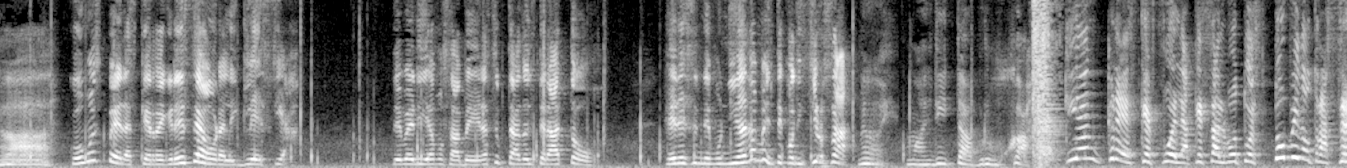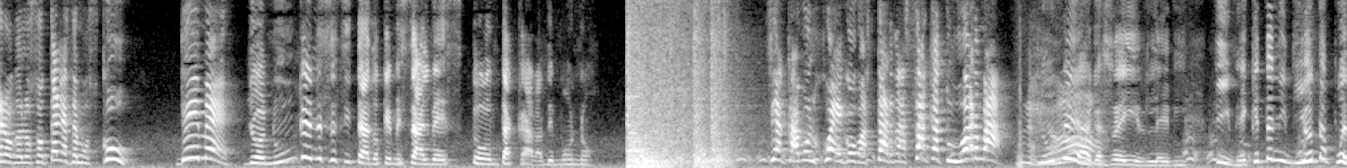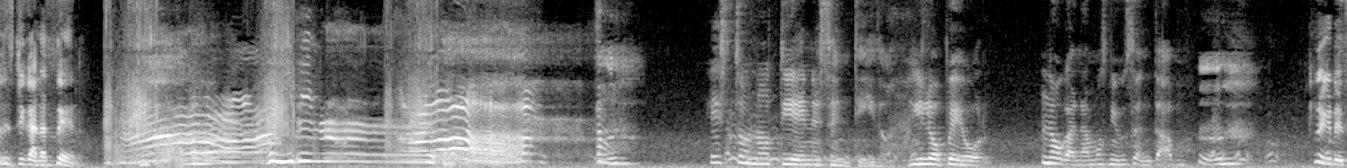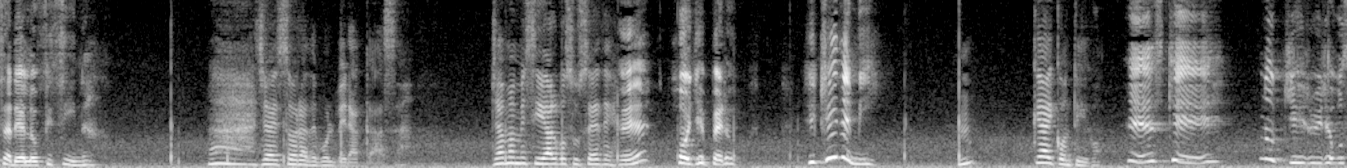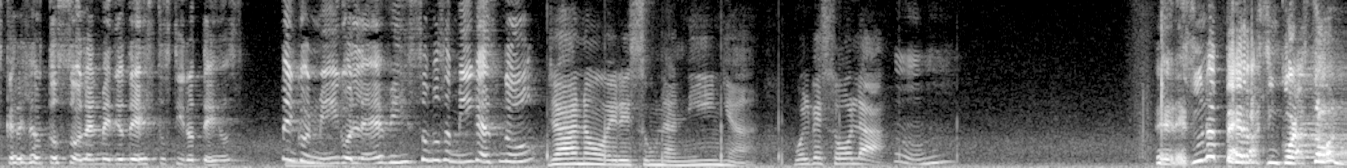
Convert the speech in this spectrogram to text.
Ah, ¿Cómo esperas que regrese ahora a la iglesia? Deberíamos haber aceptado el trato. Eres endemoniadamente codiciosa. ay, maldita bruja. ¿Quién crees que fue la que salvó tu estúpido trasero de los hoteles de Moscú? ¡Dime! Yo nunca he necesitado que me salves, tonta cara de mono. ¡Se acabó el juego, bastarda! ¡Saca tu arma! No me hagas reír, Lady. Dime, ¿qué tan idiota puedes llegar a ser? Esto no tiene sentido. Y lo peor, no ganamos ni un centavo. Regresaré a la oficina. Ah, ya es hora de volver a casa. Llámame si algo sucede. ¿Eh? Oye, pero... ¿Y qué hay de mí? ¿Mm? ¿Qué hay contigo? Es que... No quiero ir a buscar el auto sola en medio de estos tiroteos. Ven conmigo, Levi. Somos amigas, ¿no? Ya no eres una niña. Vuelve sola. Oh. ¡Eres una perra sin corazón!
